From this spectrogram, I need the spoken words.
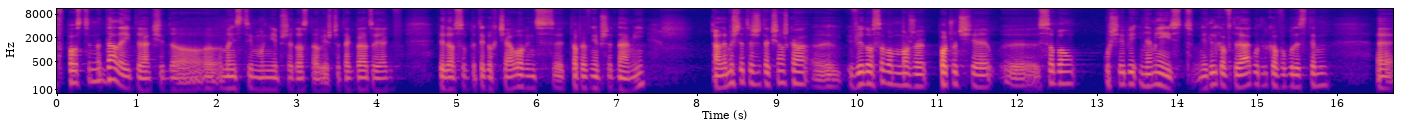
w Polsce no dalej drag się do mainstreamu nie przedostał jeszcze tak bardzo, jak wiele osób by tego chciało, więc to pewnie przed nami. Ale myślę też, że ta książka y, wielu osobom może poczuć się y, sobą u siebie i na miejscu. Nie tylko w dragu, tylko w ogóle z tym, e,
